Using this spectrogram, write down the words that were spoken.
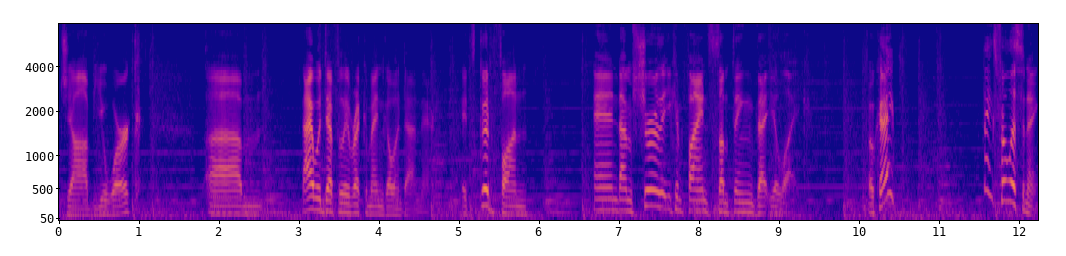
job you work. Um, I would definitely recommend going down there. It's good fun, and I'm sure that you can find something that you like. Okay? Thanks for listening.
